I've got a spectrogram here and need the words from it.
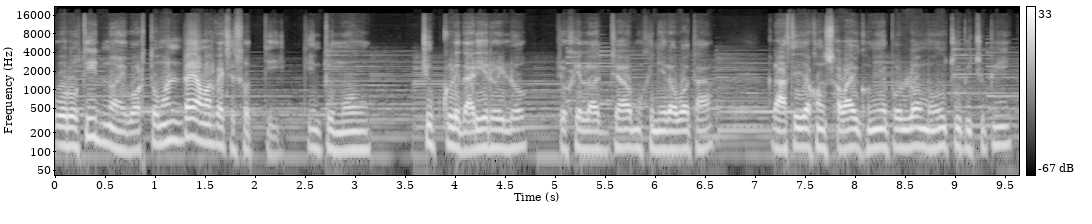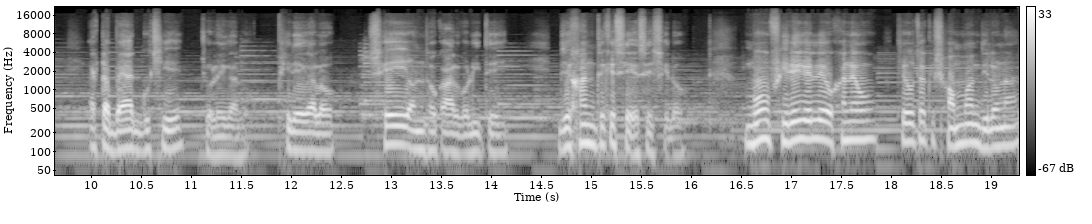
ওর অতীত নয়, বর্তমানটাই আমার কাছে সত্যি। কিন্তু মৌ চুপ করে দাঁড়িয়ে রইল, চোখে লজ্জা, মুখে নীরবতা। রাতে যখন সবাই ঘুমিয়ে পড়ল, মৌ চুপি চুপি একটা ব্যাগ গুছিয়ে চলে গেল, ফিরে গেল সেই অন্ধকার গলিতে, যেখান থেকে সে এসেছিল। মৌ ফিরে গেলে ওখানেও কেউ তাকে সম্মান দিল না।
